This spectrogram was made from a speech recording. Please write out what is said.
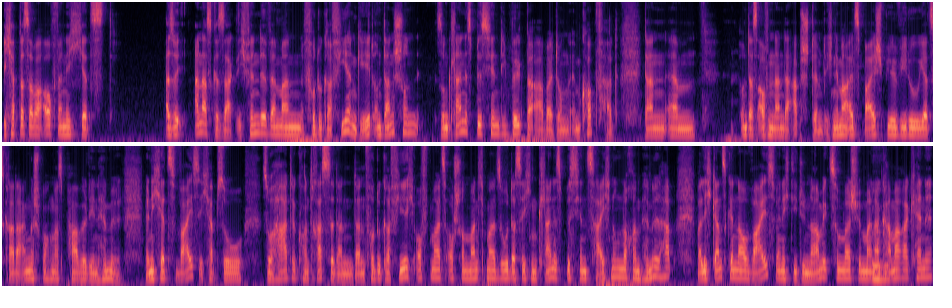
ich habe das aber auch, wenn ich jetzt, also anders gesagt, ich finde, wenn man fotografieren geht und dann schon so ein kleines bisschen die Bildbearbeitung im Kopf hat, dann ähm, und das aufeinander abstimmt. Ich nehme mal als Beispiel, wie du jetzt gerade angesprochen hast, Pavel, den Himmel. Wenn ich jetzt weiß, ich habe so so harte Kontraste, dann dann fotografiere ich oftmals auch schon manchmal so, dass ich ein kleines bisschen Zeichnung noch im Himmel habe, weil ich ganz genau weiß, wenn ich die Dynamik zum Beispiel meiner mhm. Kamera kenne,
